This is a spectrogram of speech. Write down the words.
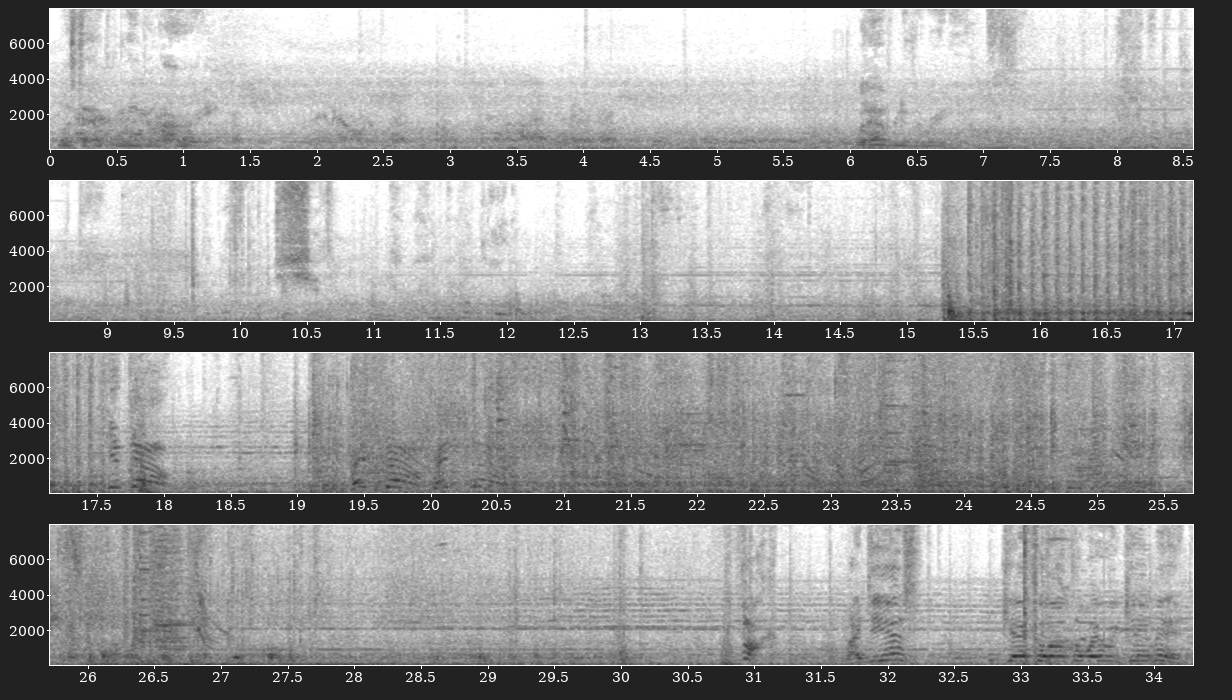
Must have had to leave in a hurry. What happened to the radio? We can't go out the way we came in.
